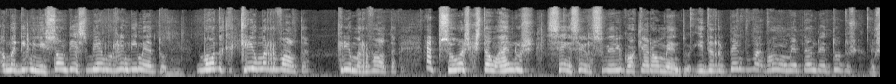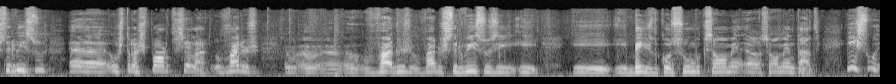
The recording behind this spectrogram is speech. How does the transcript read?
a uma diminuição desse mesmo rendimento. De modo que cria uma revolta. Cria uma revolta. Há pessoas que estão anos sem, sem receberem qualquer aumento e de repente vão aumentando em todos os serviços, uh, os transportes, sei lá, vários, uh, uh, vários, vários serviços e, e, e, e, bens de consumo que são, são aumentados. Isto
